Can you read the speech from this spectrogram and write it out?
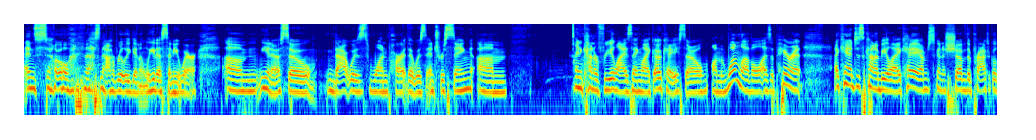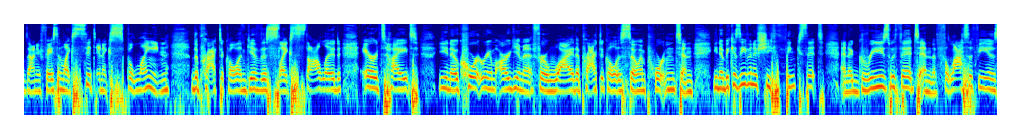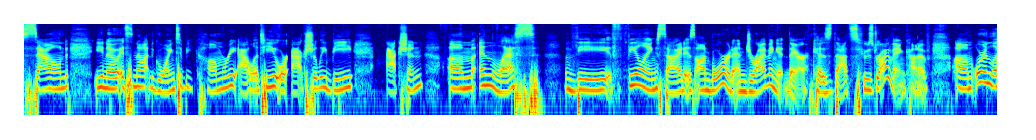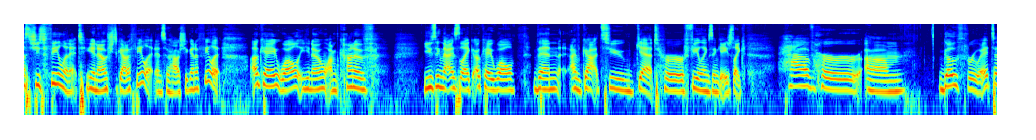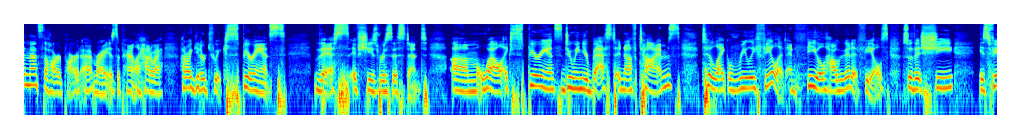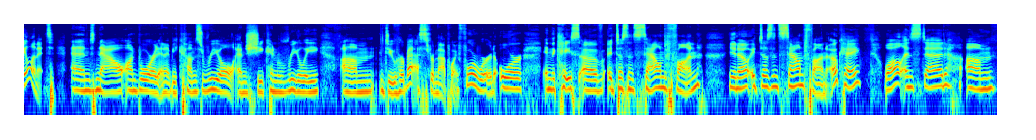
And so that's not really going to lead us anywhere. Um, you know, so that was one part that was interesting. Um, and kind of realizing like okay so on the one level as a parent i can't just kind of be like hey i'm just going to shove the practical down your face and like sit and explain the practical and give this like solid airtight you know courtroom argument for why the practical is so important. And you know because even if she thinks it and agrees with it and the philosophy is sound you know it's not going to become reality or actually be action um, unless the feeling side is on board and driving it there because that's who's driving kind of. Um, or unless she's feeling it you know she's got to feel it. And so how's she going to feel it? Okay well you know i'm kind of using that as like okay well then i've got to get her feelings engaged like have her um, go through it. And that's the hard part um, right is apparently how do i how do i get her to experience this if she's resistant. Um, well experience doing your best enough times to like really feel it and feel how good it feels so that she is feeling it and now on board and it becomes real and she can really um, do her best from that point forward. Or in the case of it doesn't sound fun you know it doesn't sound fun. Okay well instead um,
